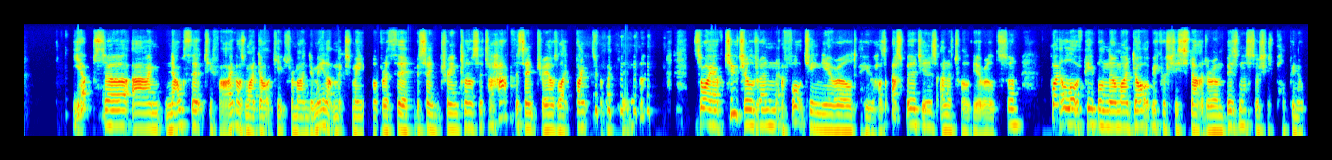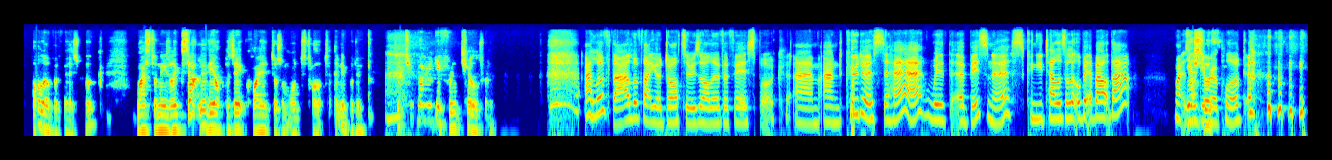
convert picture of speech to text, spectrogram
Yep, so I'm now 35, as my daughter keeps reminding me. That makes me over a third of a century and closer to half a century. I was like, thanks for that. so I have two children a 14 year old who has Asperger's and a 12 year old son. Quite a lot of people know my daughter because she started her own business, so she's popping up all over Facebook. My son is exactly the opposite, quiet, doesn't want to talk to anybody. So two very different children. I love that. I love that your daughter is all over Facebook. Um, and kudos to her with a business. Can you tell us a little bit about that? Might as yes, well give so her a plug.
